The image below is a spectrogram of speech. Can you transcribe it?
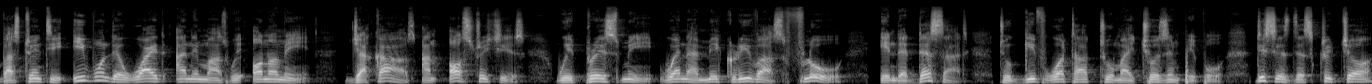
Verse 20 Even the wild animals will honor me, jackals and ostriches will praise me when I make rivers flow in the desert to give water to my chosen people. This is the scripture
